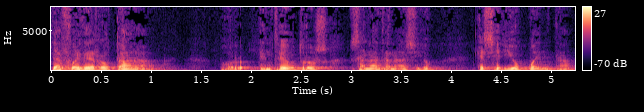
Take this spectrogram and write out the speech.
ya fue derrotada por, entre otros, San Atanasio, que se dio cuenta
